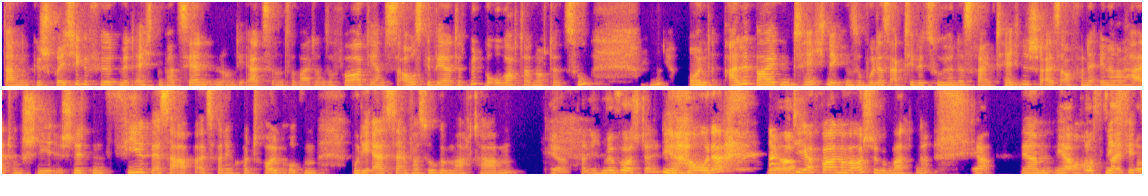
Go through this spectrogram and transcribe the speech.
dann Gespräche geführt mit echten Patienten und die Ärzte und so weiter und so fort. Die haben es ausgewertet mit Beobachtern noch dazu. Mhm. Und alle beiden Techniken, sowohl das aktive Zuhören, das rein technische, als auch von der inneren Haltung schnitten viel besser ab als bei den Kontrollgruppen, wo die Ärzte einfach so gemacht haben. Ja, kann ich mir vorstellen. Ja, oder? Ja. Die Erfahrung haben wir auch schon gemacht, ne? Ja. Wir haben ja, auch oft nicht viel.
